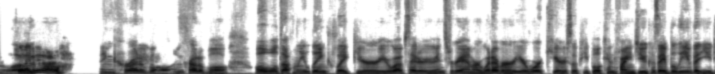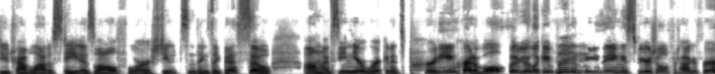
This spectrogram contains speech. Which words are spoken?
what I do. Incredible, incredible. Well, we'll definitely link like your your website or your Instagram or whatever your work here so people can find you because I believe that you do travel out of state as well for shoots and things like this. So, um, I've seen your work and it's pretty incredible. So if you're looking for an amazing spiritual photographer,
